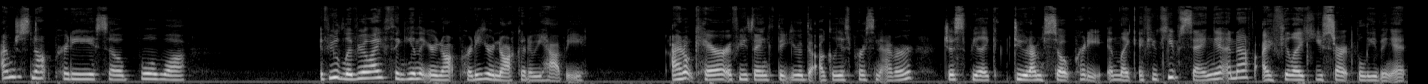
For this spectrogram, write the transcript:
I'm just not pretty, so blah, blah. If you live your life thinking that you're not pretty, you're not going to be happy. I don't care if you think that you're the ugliest person ever. Just be like, dude, I'm so pretty. And like, if you keep saying it enough, I feel like you start believing it.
